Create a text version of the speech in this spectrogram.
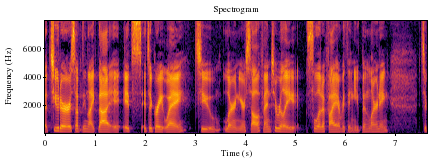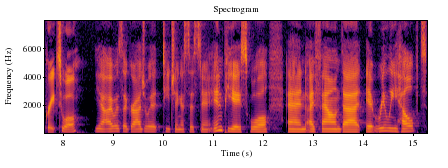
a tutor or something like that. It- it's it's a great way to learn yourself and to really solidify everything you've been learning. It's a great tool Yeah, I was a graduate teaching assistant in PA school, and I found that it really helped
